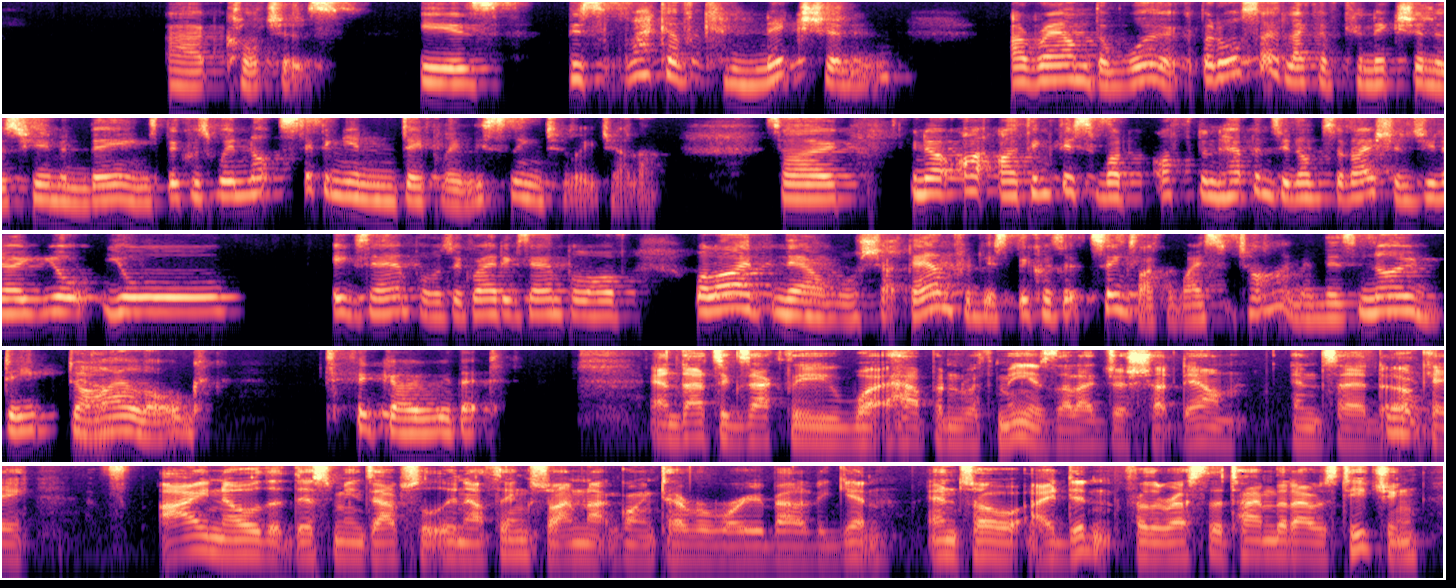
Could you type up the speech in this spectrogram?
uh, cultures is this lack of connection around the work, but also lack of connection as human beings because we're not stepping in and deeply listening to each other. So, you know, I, I think this is what often happens in observations. You know, your your example is a great example of, well, I now will shut down from this because it seems like a waste of time and there's no deep dialogue yeah. to go with it. And that's exactly what happened with me is that I just shut down and said, yeah. okay, I know that this means absolutely nothing, so I'm not going to ever worry about it again. And so I didn't for the rest of the time that I was teaching.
